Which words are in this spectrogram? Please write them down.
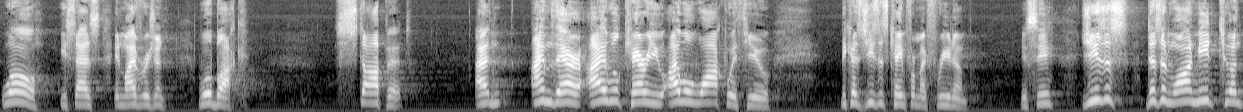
Whoa, he says in my version, Whoa, Buck, stop it. I'm, I'm there. I will carry you. I will walk with you because Jesus came for my freedom. You see? Jesus doesn't want me to,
